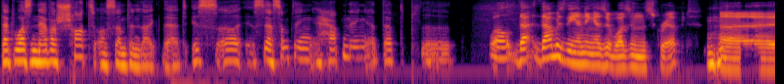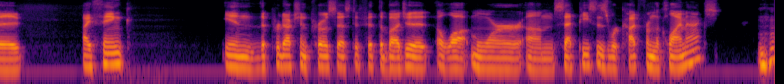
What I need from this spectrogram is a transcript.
that was never shot or something like that. Is, uh, is there something happening at that? Uh... well, that, that was the ending as it was in the script. Mm-hmm. Uh, I think in the production process to fit the budget, a lot more um, set pieces were cut from the climax. Mm-hmm.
